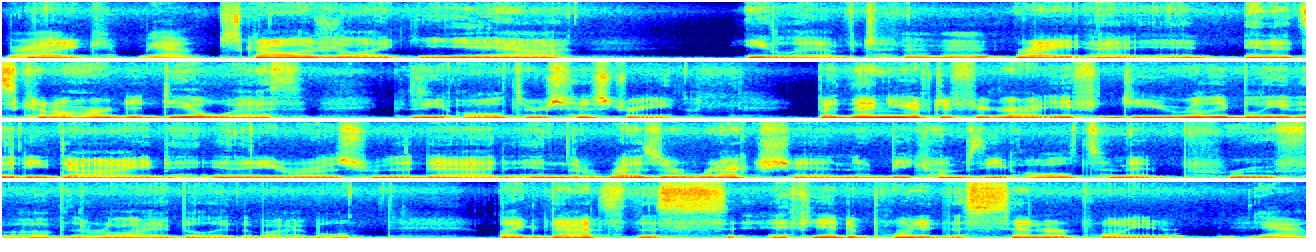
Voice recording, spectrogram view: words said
Right. Like, yeah. scholars are like, yeah, he lived, Mm-hmm. right? And, and it's kind of hard to deal with because he alters history. But then you have to figure out if do you really believe that he died and then he rose from the dead, and the resurrection becomes the ultimate proof of the reliability of the Bible. Like that's the if you had to point at the center point, Yeah.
